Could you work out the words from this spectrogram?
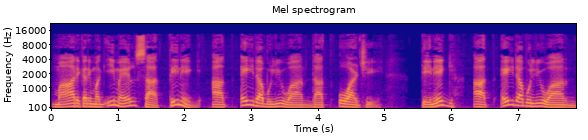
Maaari ka rin mag-email sa tinig at awr.org tinig at awr.org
